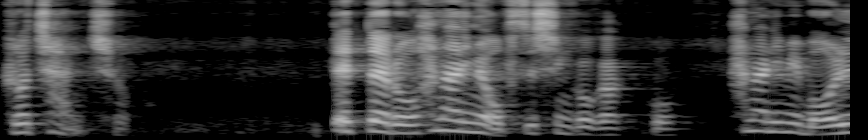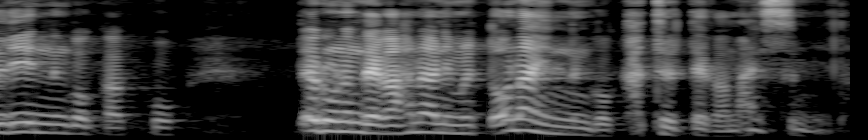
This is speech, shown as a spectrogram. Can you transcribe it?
그렇지 않죠. 때때로 하나님이 없으신 것 같고 하나님이 멀리 있는 것 같고 때로는 내가 하나님을 떠나 있는 것 같을 때가 많습니다.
